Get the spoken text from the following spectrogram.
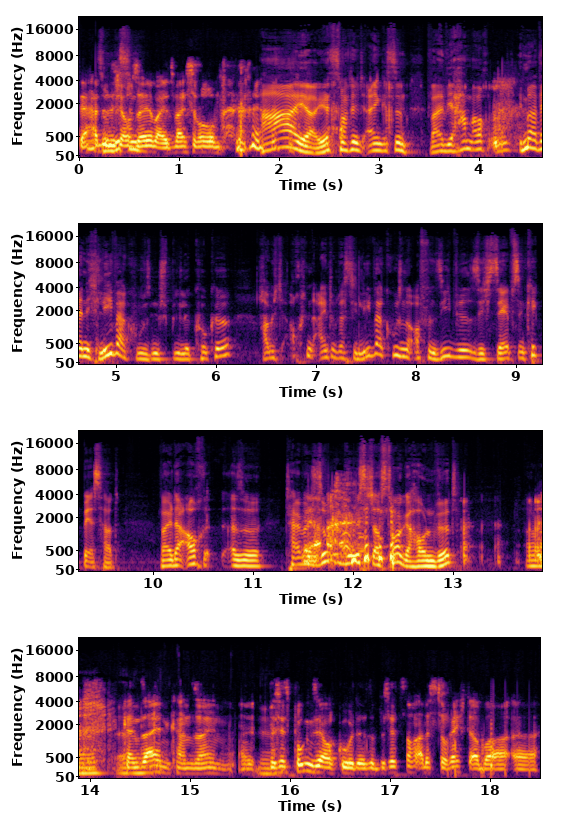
Der hatte so sich auch selber, jetzt weißt du warum. Ah ja, jetzt macht nämlich einiges Sinn. Weil wir haben auch, immer wenn ich Leverkusen-Spiele gucke, habe ich auch den Eindruck, dass die Leverkusener Offensive sich selbst in Kickbase hat. Weil da auch, also teilweise ja. so egoistisch aufs Tor gehauen wird. Aber, kann äh, sein, kann sein. Also, ja. Bis jetzt punkten sie auch gut. Also bis jetzt noch alles zurecht, aber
